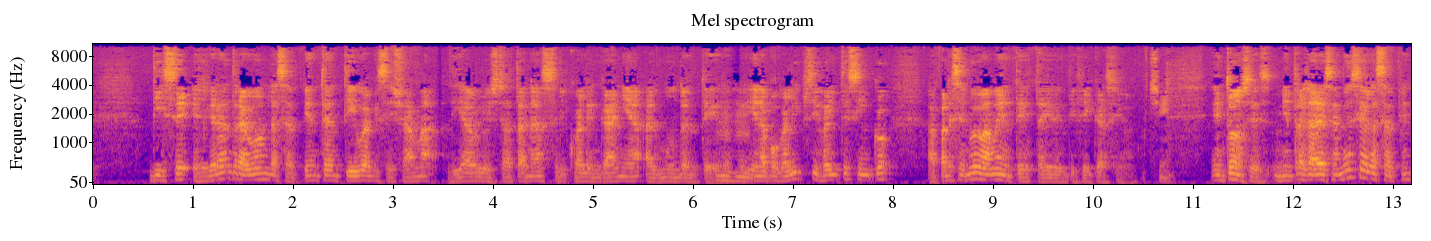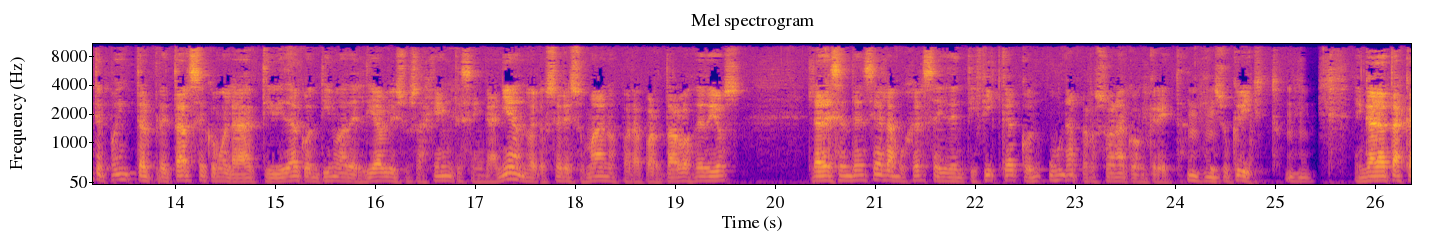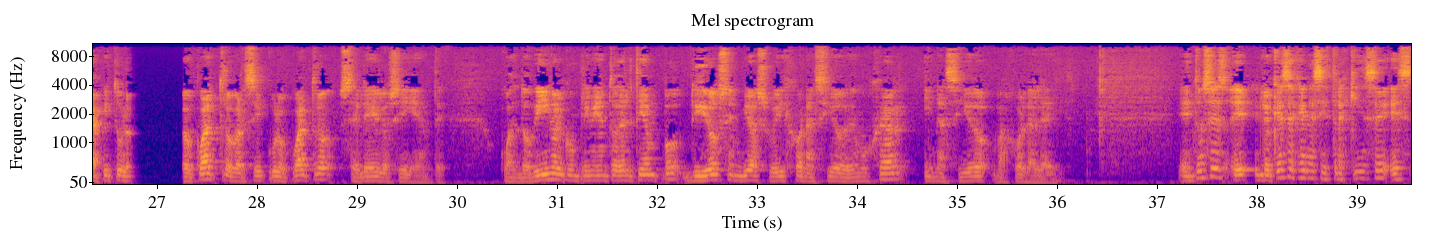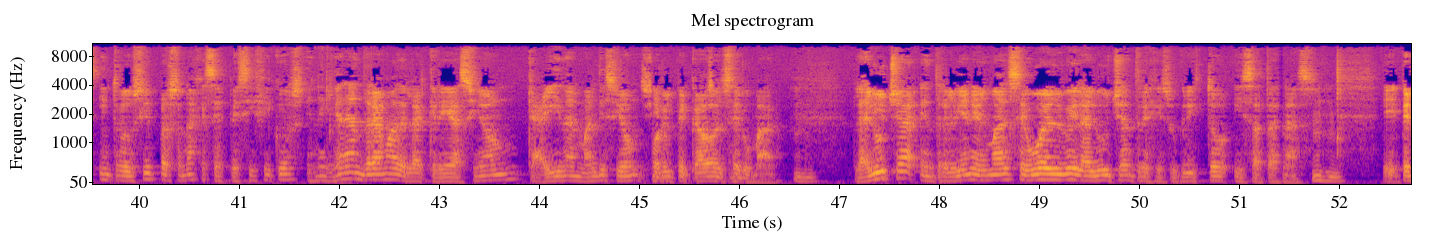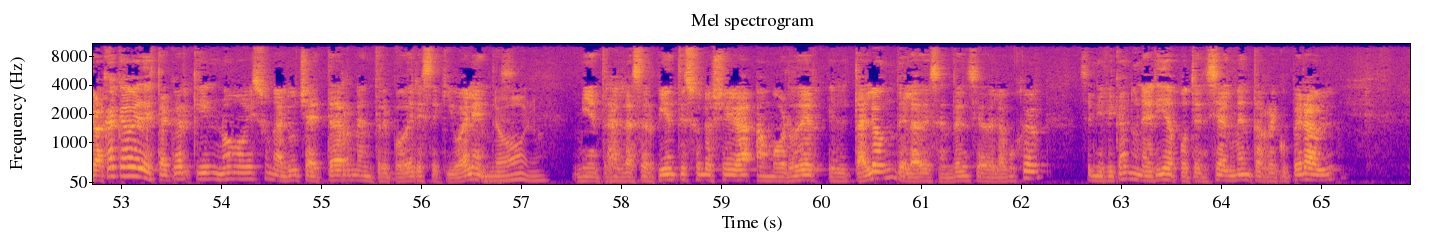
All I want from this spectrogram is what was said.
dice el gran dragón, la serpiente antigua que se llama Diablo y Satanás, el cual engaña al mundo entero. Y en Apocalipsis 25 aparece nuevamente esta identificación. Sí. Entonces, mientras la descendencia de la serpiente puede interpretarse como la actividad continua del diablo y sus agentes engañando a los seres humanos para apartarlos de Dios, la descendencia de la mujer se identifica con una persona concreta, Jesucristo. En Gálatas capítulo 4, versículo 4, se lee lo siguiente. Cuando vino el cumplimiento del tiempo, Dios envió a su Hijo nacido de mujer y nacido bajo la ley. Entonces, eh, lo que hace Génesis 3.15 es introducir personajes específicos en el gran drama de la creación caída en maldición por el pecado del ser humano. La lucha entre el bien y el mal se vuelve la lucha entre Jesucristo y Satanás. Eh, pero acá cabe destacar que no es una lucha eterna entre poderes equivalentes. Mientras la serpiente solo llega a morder el talón de la descendencia de la mujer, significando una herida potencialmente recuperable,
